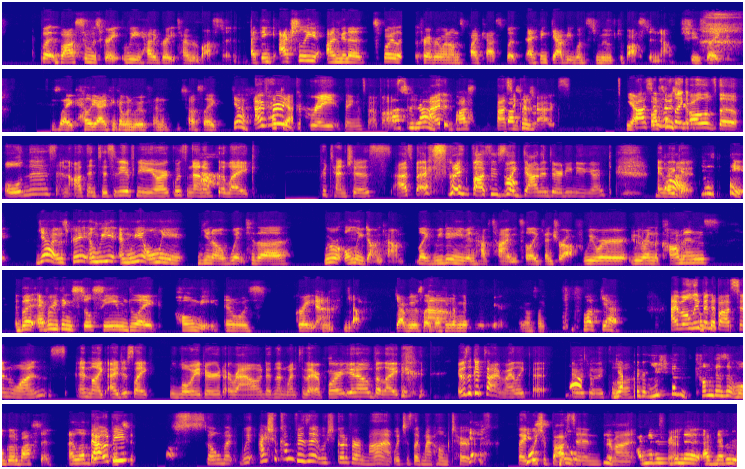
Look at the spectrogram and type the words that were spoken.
but Boston was great. We had a great time in Boston. I think actually I'm gonna spoil it for everyone on this podcast, but I think Gabby wants to move to Boston now. She's like she's like, hell yeah, I think I want to move. And so I was like, yeah. I've heard yeah. great things about Boston Boston. I, Boston, Boston Boston kind of rocks. yeah, Boston, has was like all of the oldness and authenticity of New York with none of the like pretentious aspects. like Boston's like down and dirty New York. I like Yeah, it. It was great. Yeah, it was great. And we and we only, you know, went to the we were only downtown. Like we didn't even have time to like venture off. We were we were in the commons, but everything still seemed like homey and it was great. Yeah. And yeah. Gabby was like, I think Um, I'm gonna. And I was like, fuck yeah. I've only been to Boston once and like I just like loitered around and then went to the airport, you know, but like it was a good time. I liked it. It was really cool. Yeah, you should come- come visit and we'll go to Boston. I love That it. would be so much. We I should come visit. We should go to Vermont, which is like my home turf. Like we yes, should Boston, please. Vermont. I've never trip. been to I've never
